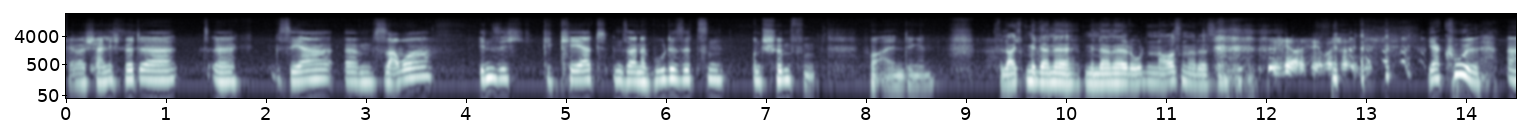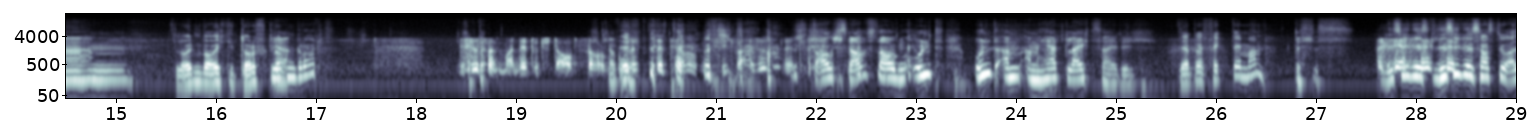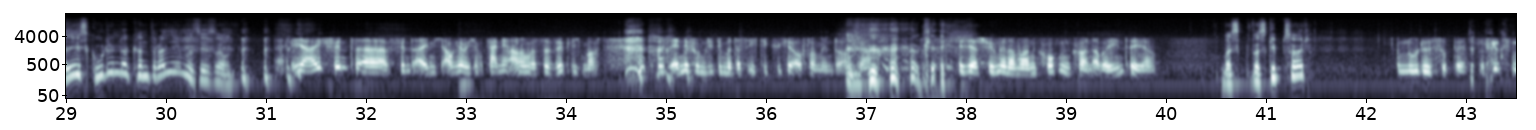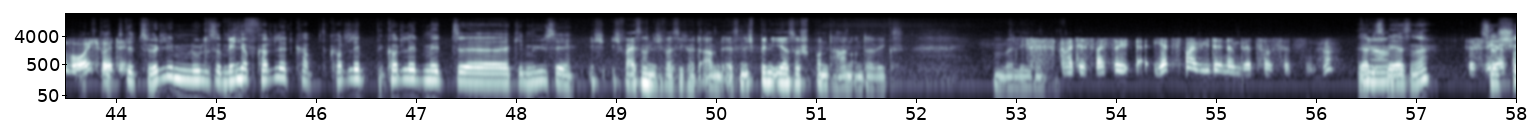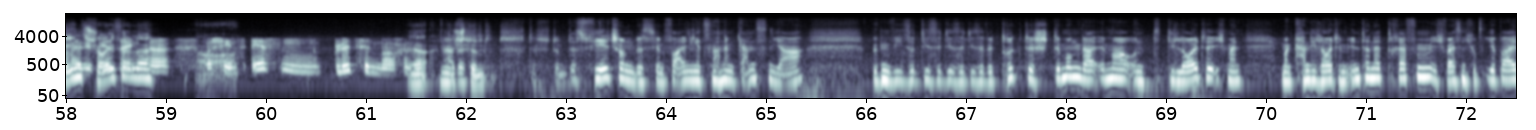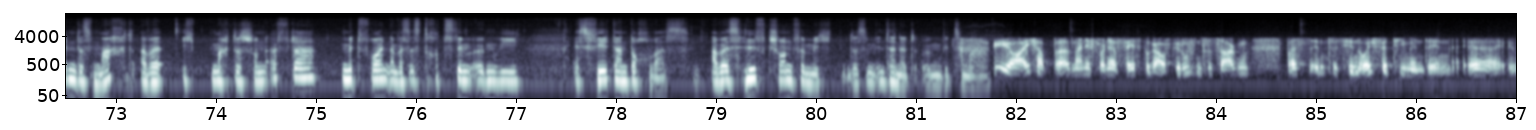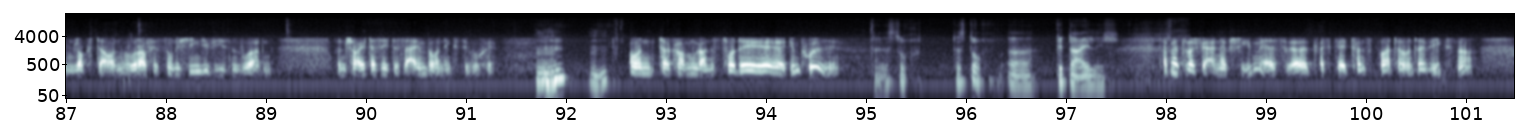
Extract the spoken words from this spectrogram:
Ja, wahrscheinlich wird er äh, sehr ähm, sauer in sich gekehrt in seiner Bude sitzen und schimpfen, vor allen Dingen. Vielleicht mit einer, mit einer roten Nase oder so. Ja, sehr wahrscheinlich. Ja, cool. Ähm, Läuten bei euch die Dorfglocken Ja. gerade? Das ist ein Mann, der tut Staubsaugen. Thermomix, ich weiß es nicht. Staubsaugen. Staubsaugen und, und am, am Herd gleichzeitig. Der perfekte Mann. Das ist. Lissy das, Lissy, das hast du alles gut unter Kontrolle, muss ich sagen. Ja, ich finde äh, find eigentlich auch, aber ich habe keine Ahnung, was er wirklich macht. Das Ende vom Lied immer, dass ich die Küche aufräumen darf. Ja. Okay. Ist ja schön, wenn er mal kochen kann, aber hinterher. Was, was gibt's heute? Nudelsuppe. Was gibt's denn bei euch heute? Gibt's wirklich Nudelsuppe? Ich habe Kotelett gehabt. Kotelett, Kotelett mit äh, Gemüse. Ich, ich weiß noch nicht, was ich heute Abend esse. Ich bin eher so spontan unterwegs. Überlegen. Aber das weißt du, jetzt mal wieder in einem Wirtshaus sitzen. Hm? Ja, das Ja. wär's, ne? Das halbe Bier Schäuferle. Oh. schönes essen, Blödsinn machen. Ja, das, stimmt. Das stimmt. Das fehlt schon ein bisschen. Vor allem jetzt nach einem ganzen Jahr. Irgendwie so diese, diese, diese bedrückte Stimmung da immer und die Leute, ich meine, man kann die Leute im Internet treffen. Ich weiß nicht, ob ihr beiden das macht, aber ich mache das schon öfter mit Freunden, aber es ist trotzdem irgendwie, es fehlt dann doch was. Aber es hilft schon für mich, das im Internet irgendwie zu machen. Ja, ich habe äh, meine Freunde auf Facebook aufgerufen zu sagen, was interessieren euch für Themen denn äh, im Lockdown? Worauf ist noch nicht hingewiesen worden? Dann schaue ich, dass ich das einbaue nächste Woche. Mhm. Und da kamen ganz tolle äh, Impulse. Das ist doch, das ist doch äh, gedeihlich. Da hat mir zum Beispiel einer geschrieben, er ist äh, als Geldtransporter unterwegs, ne?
